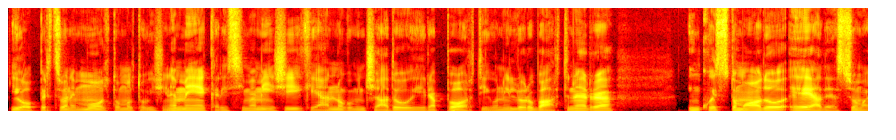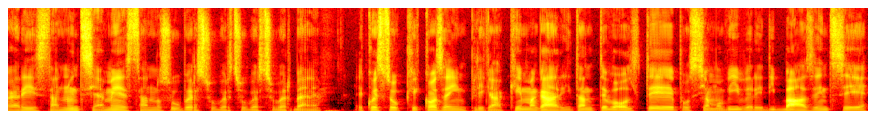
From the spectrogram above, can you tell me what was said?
Io ho persone molto molto vicine a me, carissimi amici, che hanno cominciato i rapporti con il loro partner in questo modo e adesso magari stanno insieme e stanno super super super super bene. E questo che cosa implica? Che magari tante volte possiamo vivere di base in sé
